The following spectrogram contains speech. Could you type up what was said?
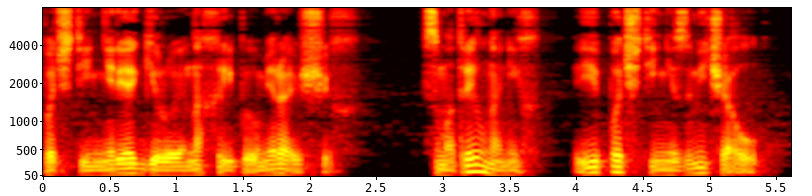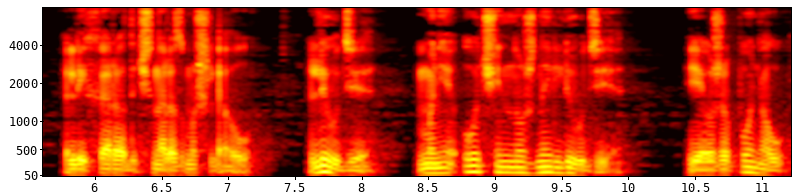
почти не реагируя на хрипы умирающих. Смотрел на них и почти не замечал. Лихорадочно размышлял. «Люди. Мне очень нужны люди. Я уже понял,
